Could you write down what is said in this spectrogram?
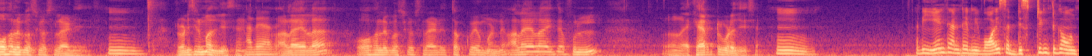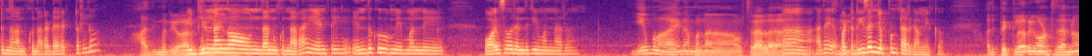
ఊహల గుసగుసలాడి. రెండు సినిమాలు చేశాను. అలా ఎలా ఊహల గుసగుసలాడి తక్కువ ఏమండి అలా ఎలా అయితే ఫుల్ క్యారెక్టర్ కూడా చేశాను. అంటే ఏంటంటే మీ వాయిస్ డిస్టింక్ట్గా ఉంటుందని అనుకున్నారా డైరెక్టర్లు? అది మరి విభిన్నంగా ఉందనుకున్నారా? ఏంటి? ఎందుకు మిమ్మల్ని వాయిస్ ఓవర్ ఎందుకు ఇవ్వమన్నారు ఏమో ఆయన మన అవసరాల అదే. బట్ రీజన్ చెప్పుంటారుగా మీకు. అది పెక్యులర్గా ఉంటుందను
